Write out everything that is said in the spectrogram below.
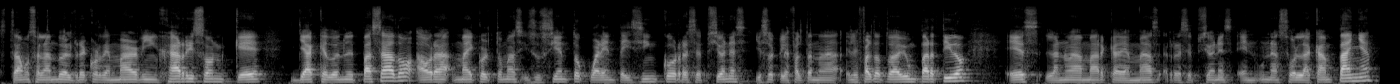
Estamos hablando del récord de Marvin Harrison que ya quedó en el pasado. Ahora Michael Thomas y sus 145 recepciones, y eso que le falta, le falta todavía un partido, es la nueva marca de más recepciones en una sola campaña.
